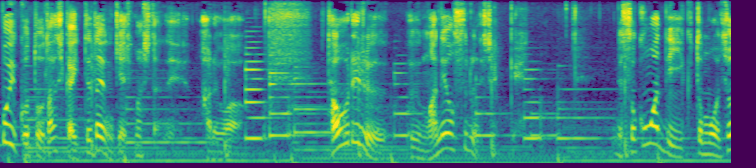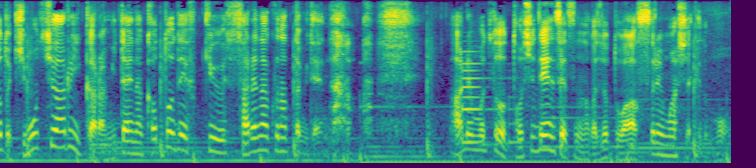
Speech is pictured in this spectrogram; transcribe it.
ぽいことを確か言ってたような気がしましたね。あれは。倒れる真似をするんでしたっけ？でそこまで行くともうちょっと気持ち悪いからみたいなことで普及されなくなったみたいな。あれもちょっと都市伝説なのかちょっと忘れましたけども。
